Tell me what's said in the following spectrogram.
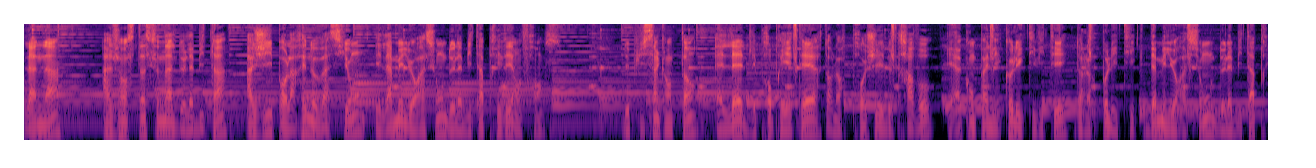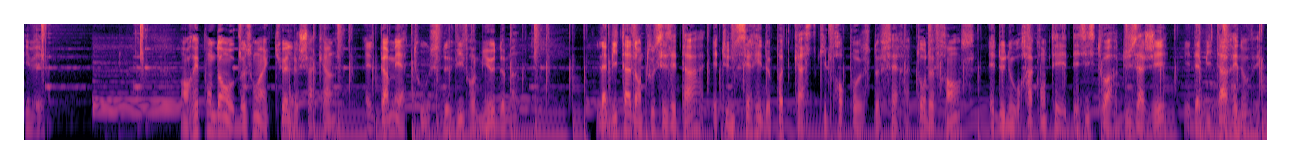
L'ANA, Agence nationale de l'habitat, agit pour la rénovation et l'amélioration de l'habitat privé en France. Depuis 50 ans, elle aide les propriétaires dans leurs projets de travaux et accompagne les collectivités dans leur politique d'amélioration de l'habitat privé. En répondant aux besoins actuels de chacun, elle permet à tous de vivre mieux demain. L'habitat dans tous ses états est une série de podcasts qui propose de faire un tour de France et de nous raconter des histoires d'usagers et d'habitats rénovés.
